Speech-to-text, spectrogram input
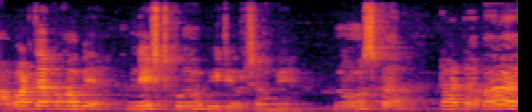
আবার দেখা হবে নেক্সট কোনো ভিডিওর সঙ্গে। নমস্কার টাটা বাই।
